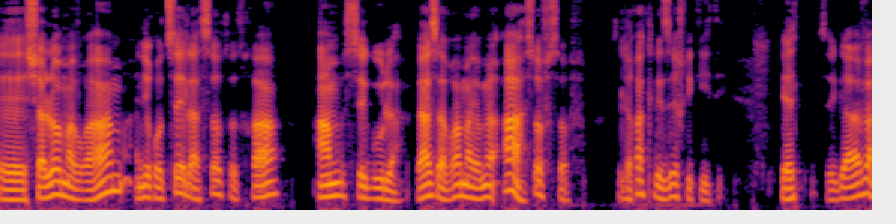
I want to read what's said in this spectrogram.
אה, שלום אברהם, אני רוצה לעשות אותך עם סגולה. ואז אברהם היה אומר, אה, ah, סוף סוף, זה רק לזה חיכיתי. כן? זה גאווה.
